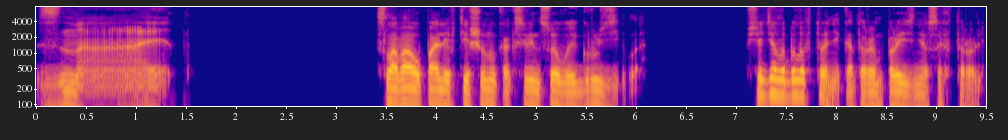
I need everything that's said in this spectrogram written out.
знает. Слова упали в тишину, как свинцовые грузила. Все дело было в тоне, которым произнес их тролль.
